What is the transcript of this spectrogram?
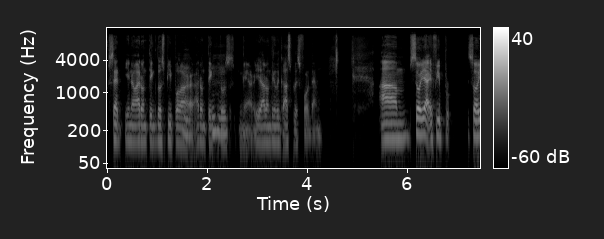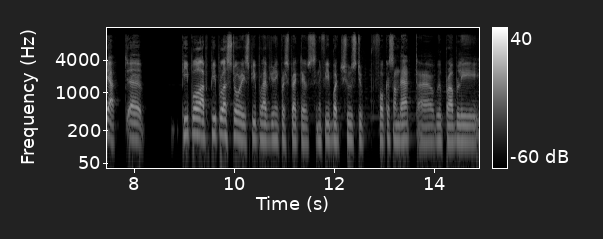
said you know i don't think those people mm. are i don't think mm-hmm. those yeah, yeah i don't think the gospel is for them um so yeah if we so yeah uh, people are people are stories people have unique perspectives and if we but choose to focus on that uh, we'll probably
